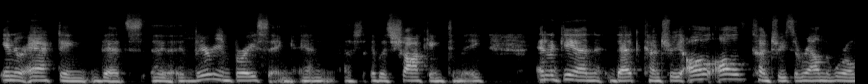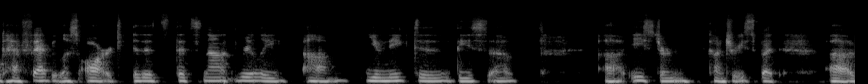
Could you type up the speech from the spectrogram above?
interacting that's uh, very embracing and uh, it was shocking to me. And again that country all, all countries around the world have fabulous art. It's that's not really um, unique to these uh, uh, eastern countries but uh,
